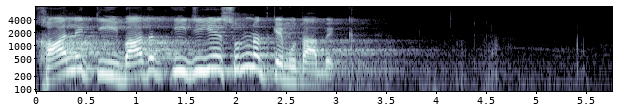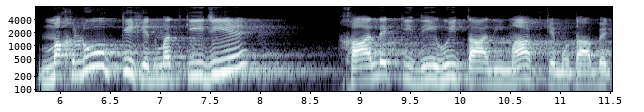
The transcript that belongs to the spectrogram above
खालिक की इबादत कीजिए सुन्नत के मुताबिक। मखलूक की खिदमत कीजिए, खालिक की दी हुई तालीमत के मुताबिक।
